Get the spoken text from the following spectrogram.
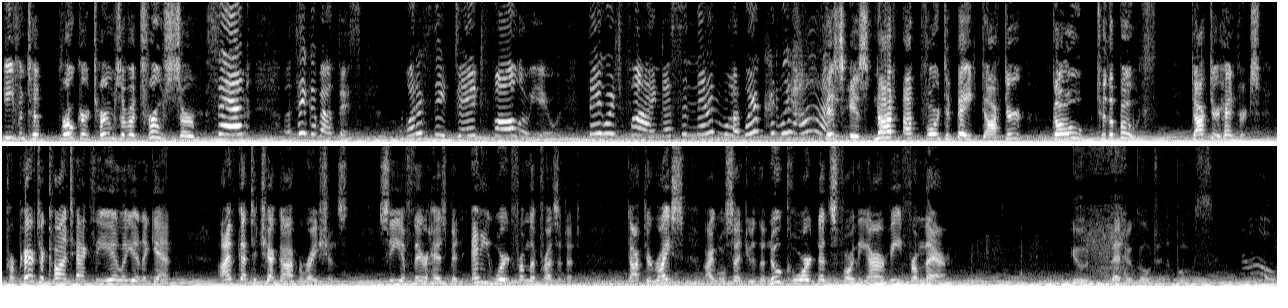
even to broker terms of a truce, or. Sam, think about this. What if they did follow you? They would find us, and then what? Where could we hide? This is not up for debate, Doctor. Go to the booth. Dr. Hendricks, prepare to contact the alien again. I've got to check operations, see if there has been any word from the President. Dr. Rice, I will send you the new coordinates for the RV from there. You'd better go to the booth. No.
